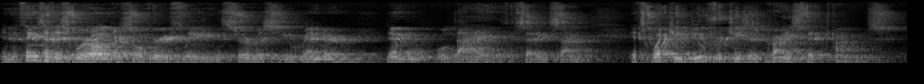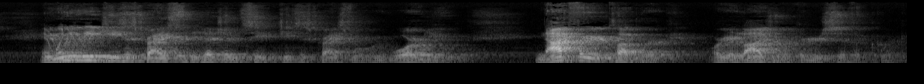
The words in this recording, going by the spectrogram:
And the things of this world are so very fleeting. The service you render them will die with the setting sun. It's what you do for Jesus Christ that counts. And when you meet Jesus Christ at the judgment seat, Jesus Christ will reward you, not for your club work or your lodge work or your civic work,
